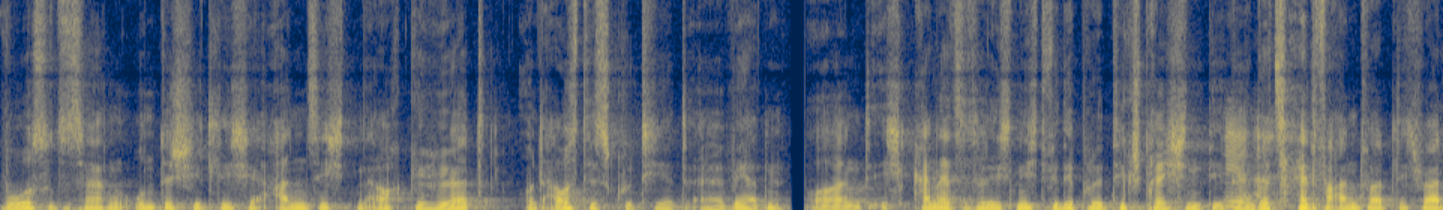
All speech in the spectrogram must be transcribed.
wo sozusagen unterschiedliche Ansichten auch gehört und ausdiskutiert äh, werden. Und ich kann jetzt natürlich nicht für die Politik sprechen, die ja. da in der Zeit verantwortlich war,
